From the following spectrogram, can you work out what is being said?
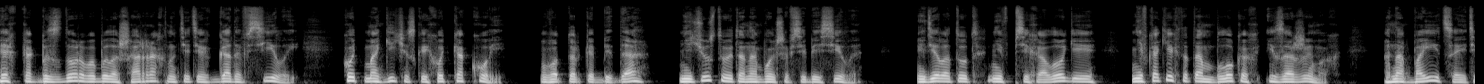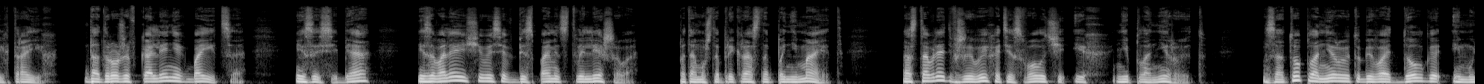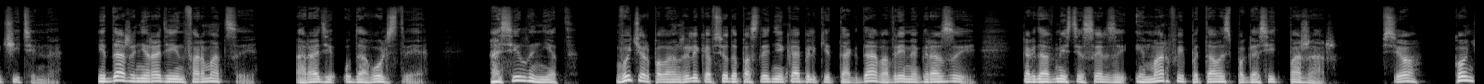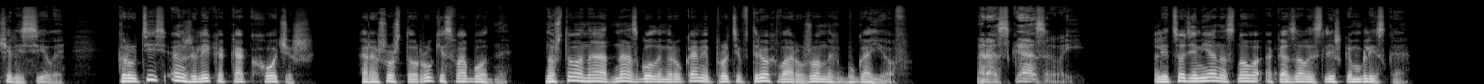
Эх, как бы здорово было шарахнуть этих гадов силой, хоть магической, хоть какой. Вот только беда, не чувствует она больше в себе силы. И дело тут не в психологии, не в каких-то там блоках и зажимах. Она боится этих троих. До дрожи в коленях боится. И за себя, и за валяющегося в беспамятстве лешего. Потому что прекрасно понимает. Оставлять в живых эти сволочи их не планируют. Зато планируют убивать долго и мучительно. И даже не ради информации, а ради удовольствия. А силы нет. Вычерпала Анжелика все до последней капельки тогда, во время грозы, когда вместе с Эльзой и Марфой пыталась погасить пожар. Все, кончились силы. Крутись, Анжелика, как хочешь. Хорошо, что руки свободны. Но что она одна с голыми руками против трех вооруженных бугаев? «Рассказывай». Лицо Демьяна снова оказалось слишком близко.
